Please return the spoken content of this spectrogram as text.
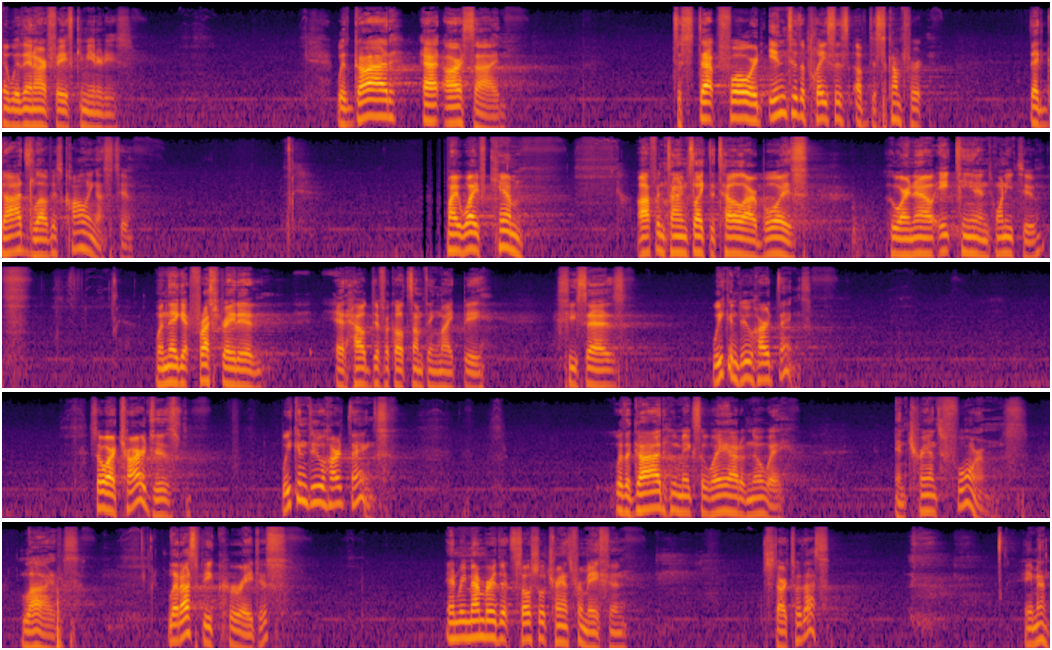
and within our faith communities. With God at our side, to step forward into the places of discomfort that God's love is calling us to. My wife, Kim, oftentimes like to tell our boys who are now 18 and 22 when they get frustrated at how difficult something might be, she says, We can do hard things. So, our charge is we can do hard things with a God who makes a way out of no way and transforms lives. Let us be courageous and remember that social transformation starts with us. Amen.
